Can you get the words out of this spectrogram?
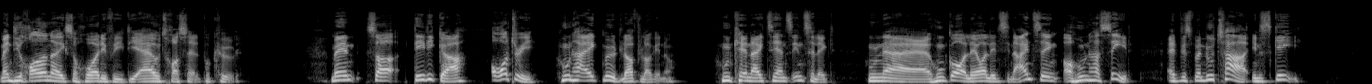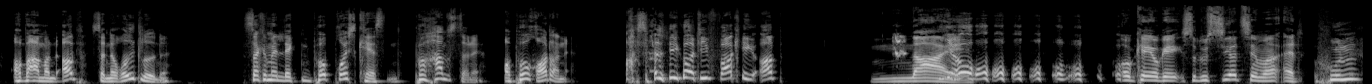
Men de rådner ikke så hurtigt, fordi de er jo trods alt på køl. Men så det de gør, Audrey, hun har ikke mødt Lovelock endnu. Hun kender ikke til hans intellekt. Hun, er, hun går og laver lidt sin egen ting, og hun har set, at hvis man nu tager en ske og varmer den op, så den er rødglødende, så kan man lægge den på brystkassen, på hamsterne og på rotterne. Og så lever de fucking op. Nej. Jo! Okay, okay, så du siger til mig, at hun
